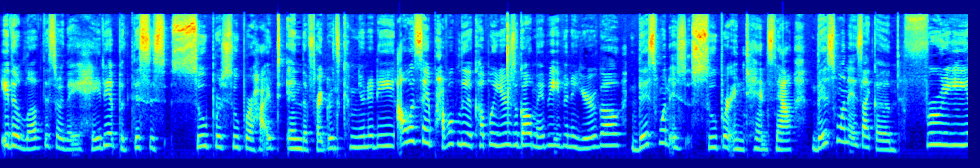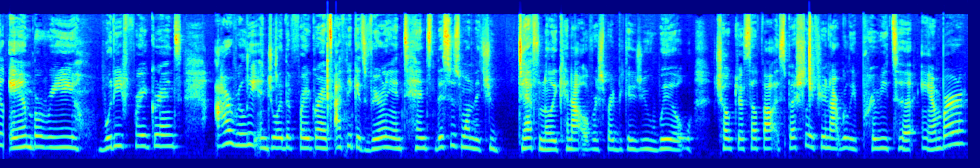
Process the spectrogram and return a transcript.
either love this or they hate it but this is super super hyped in the fragrance community. I would say probably a couple years ago maybe even a year ago this one is super intense. Now this one is like a fruity, ambery, woody fragrance. I really enjoy the fragrance. I think it's very intense. This is one that you definitely cannot overspray because you will choke yourself out, especially if you're not really privy to amber.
